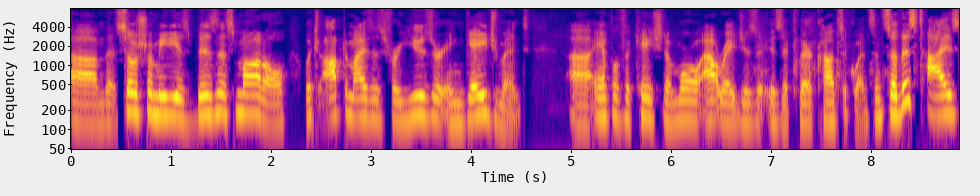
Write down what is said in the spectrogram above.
um, that social media's business model, which optimizes for user engagement, uh, amplification of moral outrage is, is, a clear consequence. And so this ties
